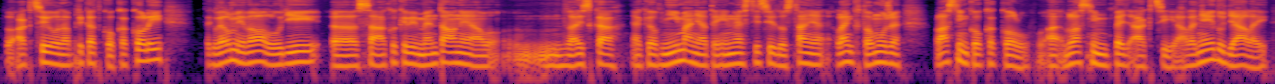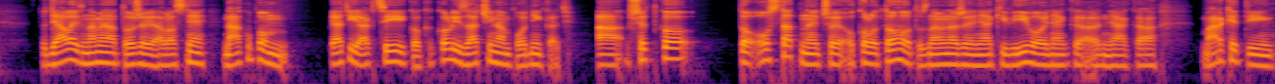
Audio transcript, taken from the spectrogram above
tú akciu napríklad Coca-Coly, tak veľmi veľa ľudí e, sa ako keby mentálne alebo z hľadiska nejakého vnímania tej investície dostane len k tomu, že vlastním Coca-Colu, vlastním 5 akcií, ale nejdu ďalej. To ďalej znamená to, že ja vlastne nákupom 5 akcií Coca-Coly začínam podnikať. A všetko to ostatné, čo je okolo toho, to znamená, že nejaký vývoj, nejaká, nejaká marketing,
